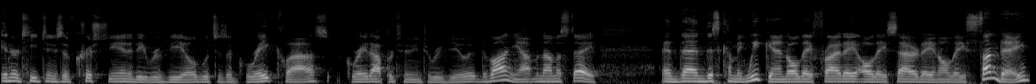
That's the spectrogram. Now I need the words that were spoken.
Inner Teachings of Christianity Revealed, which is a great class, great opportunity to review it. Devanya, Namaste. And then this coming weekend, all day Friday, all day Saturday, and all day Sunday,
